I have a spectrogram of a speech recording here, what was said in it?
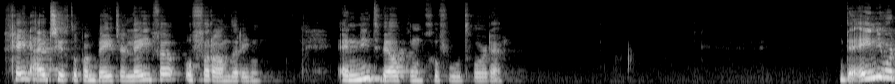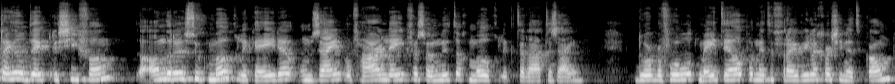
geen uitzicht op een beter leven of verandering. En niet welkom gevoeld worden. De ene wordt er heel depressief van, de andere zoekt mogelijkheden om zijn of haar leven zo nuttig mogelijk te laten zijn. Door bijvoorbeeld mee te helpen met de vrijwilligers in het kamp,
